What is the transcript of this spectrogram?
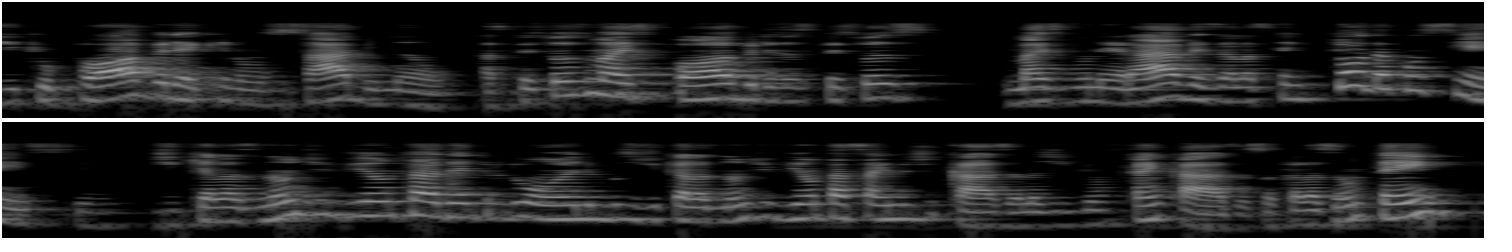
de que o pobre é que não sabe, não. As pessoas mais pobres, as pessoas mais vulneráveis, elas têm toda a consciência de que elas não deviam estar dentro do ônibus, de que elas não deviam estar saindo de casa, elas deviam ficar em casa. Só que elas não têm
